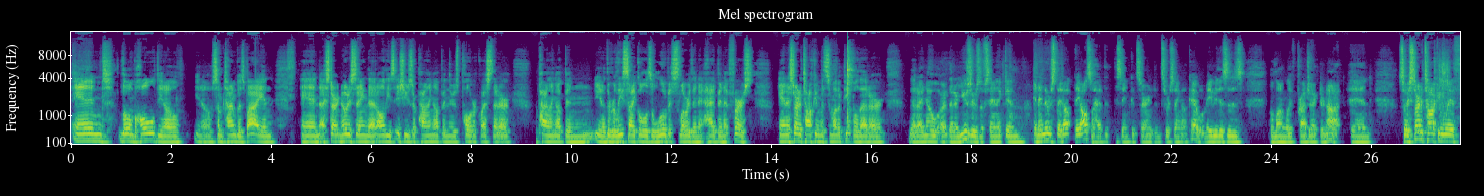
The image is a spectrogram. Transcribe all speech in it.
And lo and behold, you know, you know, some time goes by and and I start noticing that all these issues are piling up, and there's pull requests that are piling up, and you know the release cycle is a little bit slower than it had been at first. And I started talking with some other people that are that I know are, that are users of Sanic, and and I noticed that uh, they also had the, the same concern, and so we're saying, okay, well maybe this is a long-lived project or not. And so I started talking with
